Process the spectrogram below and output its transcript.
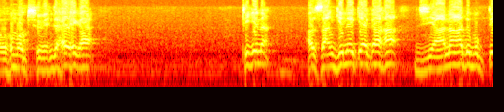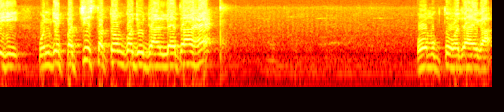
वो मोक्ष में जाएगा। ठीक है ना? और सांख्य ने क्या कहा? ज्ञानाद मुक्ति ही। उनके 25 तत्वों को जो जान लेता है, वो मुक्त हो जाएगा।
